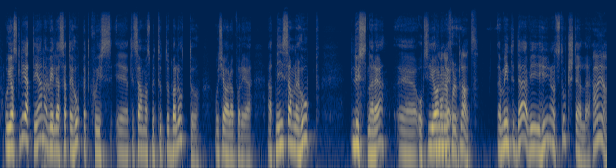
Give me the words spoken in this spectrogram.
Och jag skulle jättegärna vilja sätta ihop ett quiz eh, tillsammans med Tutto Balutto och köra på det. Att ni samlar ihop lyssnare eh, och så gör Hur många ni, får du plats? Ja, men inte där, vi hyr något stort ställe. Ah, ja.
